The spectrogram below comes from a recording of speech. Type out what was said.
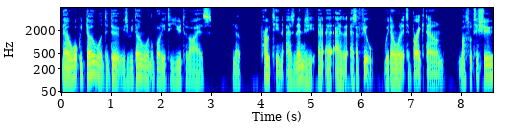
now what we don't want to do is we don't want the body to utilize you know protein as an energy as, as a fuel. We don't want it to break down muscle tissue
